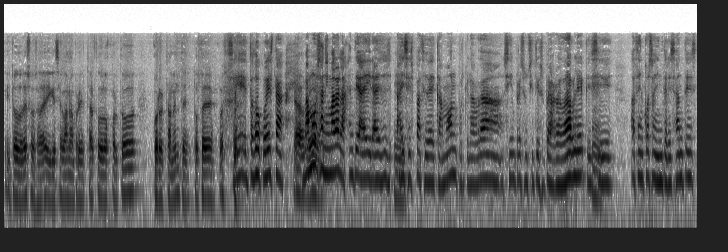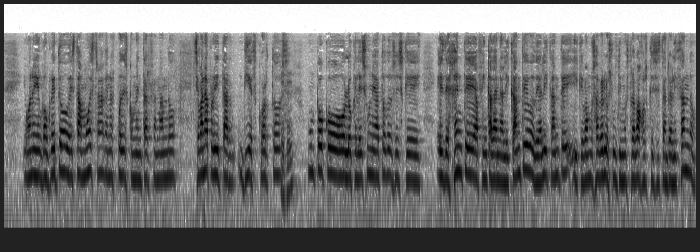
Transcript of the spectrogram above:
y todo eso, ¿sabes? Y que se van a proyectar todos los cortos correctamente. Entonces, pues... Sí, todo cuesta. Vamos a animar a la gente a ir a mm. ese, espacio de Camón, porque la verdad siempre es un sitio súper agradable, que mm. se hacen cosas interesantes. Y bueno, y en concreto esta muestra que nos puedes comentar, Fernando, se van a proyectar 10 cortos. Un poco lo que les une a todos es que es de gente afincada en Alicante o de Alicante y que vamos a ver los últimos trabajos que se están realizando.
